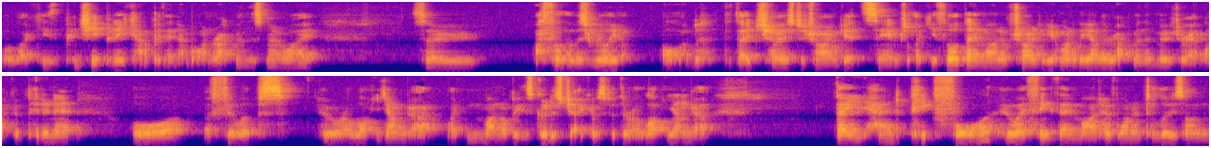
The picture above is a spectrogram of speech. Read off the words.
or like he's the pinch hit, but he can't be their number one ruckman. There's no way. So I thought that was really odd that they chose to try and get Sam. Like you thought they might have tried to get one of the other ruckmen that moved around, like a Pittonet or a Phillips, who are a lot younger. Like might not be as good as Jacobs, but they're a lot younger. They had pick four, who I think they might have wanted to lose on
